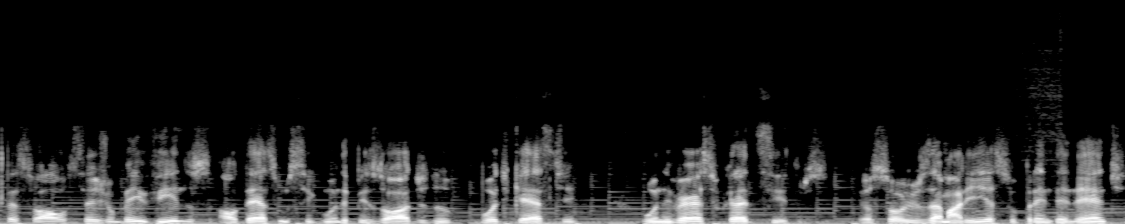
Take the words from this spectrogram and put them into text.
pessoal, sejam bem-vindos ao 12 episódio do podcast Universo Credit Citrus. Eu sou José Maria, superintendente,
